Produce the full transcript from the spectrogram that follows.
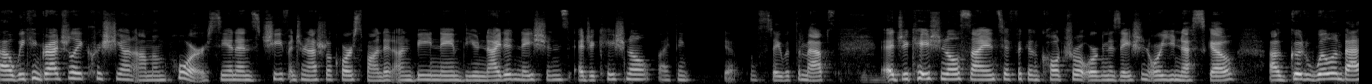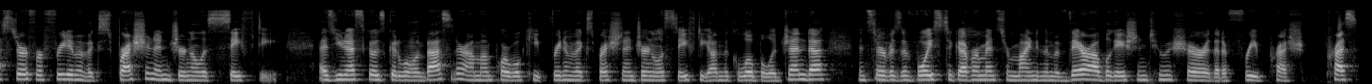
Uh, we congratulate Christiane Amanpour, CNN's chief international correspondent, on being named the United Nations Educational, I think, yeah, we'll stay with the maps, Educational, Scientific, and Cultural Organization, or UNESCO, a Goodwill Ambassador for Freedom of Expression and Journalist Safety. As UNESCO's Goodwill Ambassador, Amanpour will keep freedom of expression and journalist safety on the global agenda and serve as a voice to governments, reminding them of their obligation to assure that a free press, press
